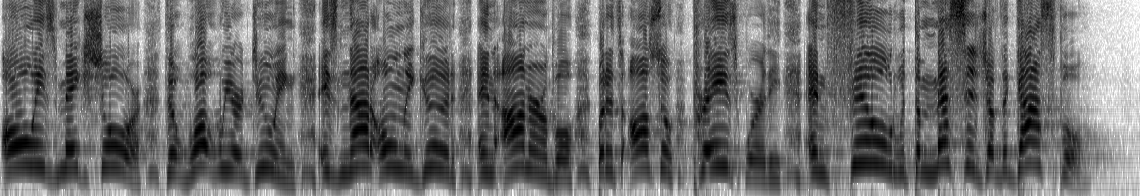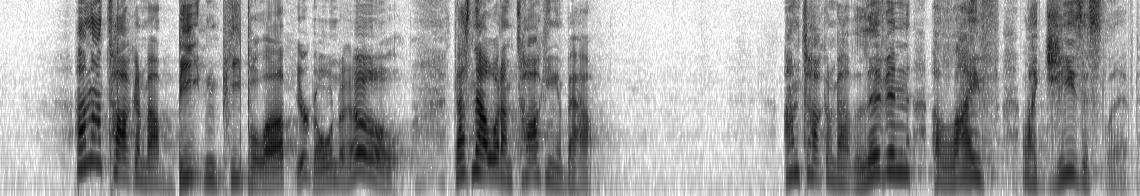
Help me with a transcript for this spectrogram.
Always make sure that what we are doing is not only good and honorable, but it's also praiseworthy and filled with the message of the gospel. I'm not talking about beating people up. You're going to hell. That's not what I'm talking about. I'm talking about living a life like Jesus lived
